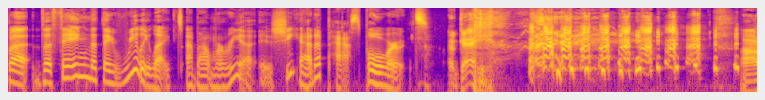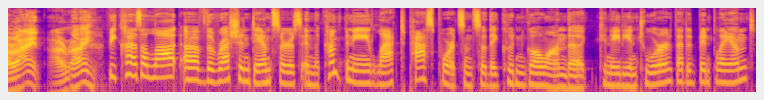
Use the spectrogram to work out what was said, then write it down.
But the thing that they really liked about Maria is she had a passport. Okay. all right. All right. Because a lot of the Russian dancers in the company lacked passports, and so they couldn't go on the Canadian tour that had been planned.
